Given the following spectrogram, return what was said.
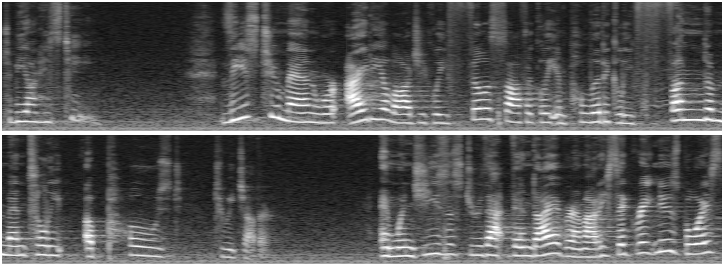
to be on his team? These two men were ideologically, philosophically, and politically fundamentally opposed to each other. And when Jesus drew that Venn diagram out, he said, Great news, boys.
